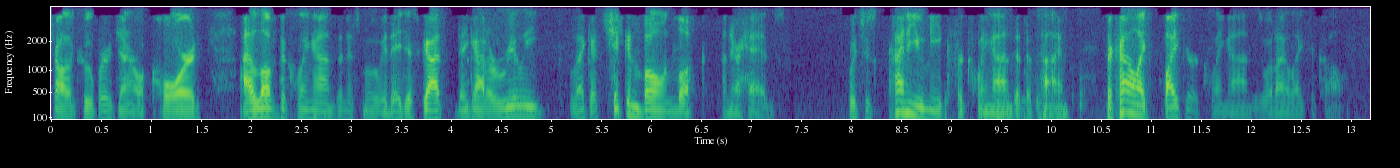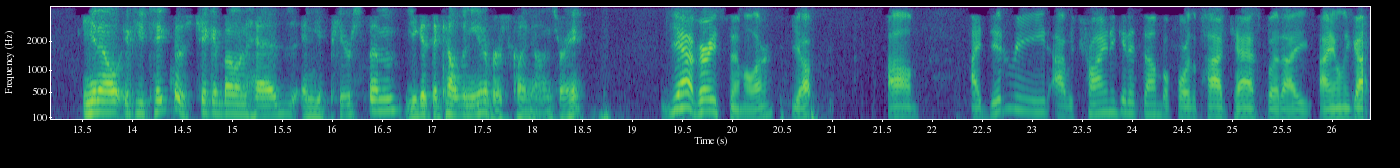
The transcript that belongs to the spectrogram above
Charlie Cooper, General Korrd. I love the Klingons in this movie. They just got they got a really like a chicken bone look on their heads, which is kind of unique for Klingons at the time. They're kind of like biker Klingons, is what I like to call them. You know, if you take those chicken bone heads and you pierce them, you get the Kelvin Universe Klingons, right? Yeah, very similar. Yep. Um, I did read. I was trying to get it done before the podcast, but I I only got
